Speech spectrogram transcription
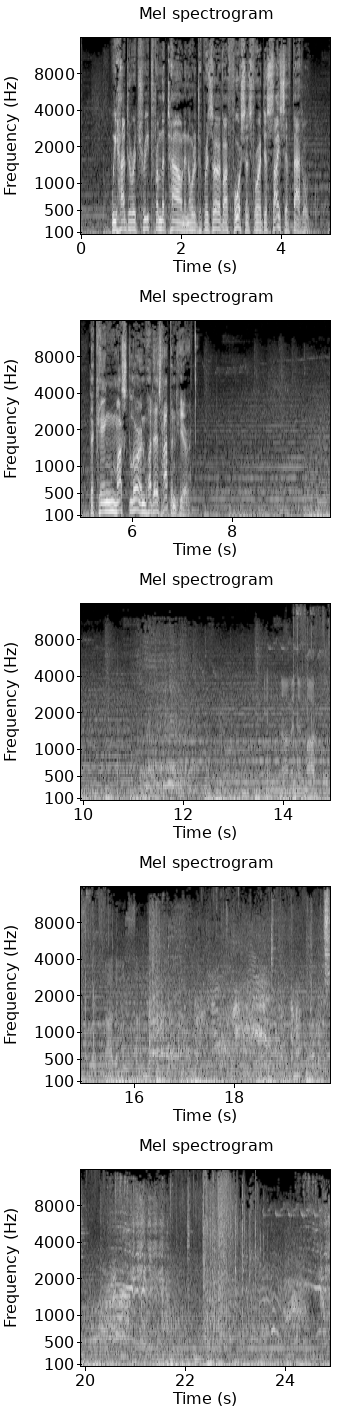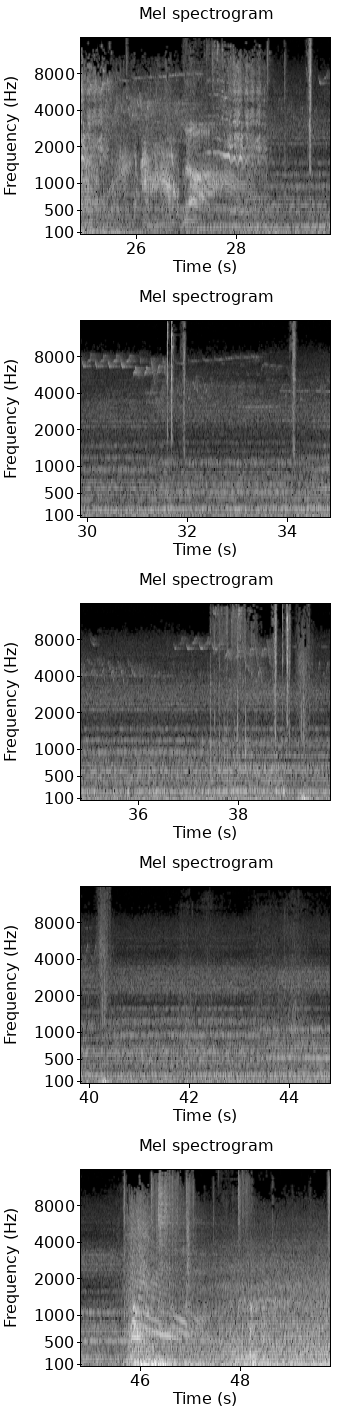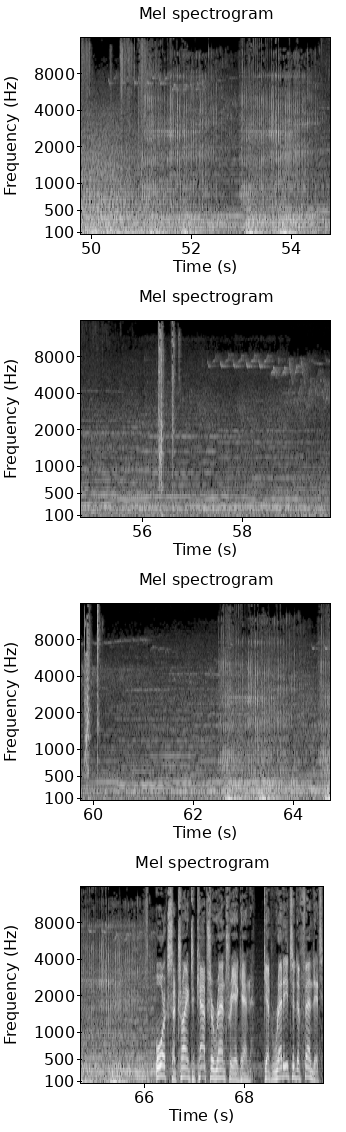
We had to retreat from the town in order to preserve our forces for a decisive battle. The king must learn what has happened here. Orcs are trying to capture Rantry again. Get ready to defend it.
